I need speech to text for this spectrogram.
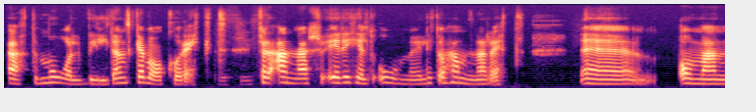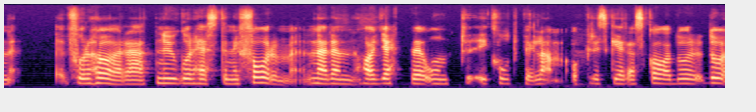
att målbilden ska vara korrekt. Precis. För annars är det helt omöjligt att hamna rätt. Eh, om man får höra att nu går hästen i form när den har jätteont i kotpillan och riskerar skador. Då,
